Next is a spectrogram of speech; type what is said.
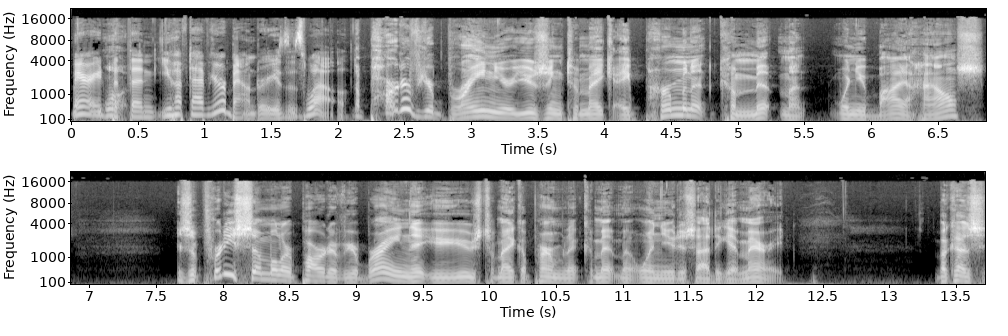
married, Well- but then you have to have your boundaries as well. The part of your brain you're using to make a permanent commitment when you buy a house is a pretty similar part of your brain that you use to make a permanent commitment when you decide to get married. Because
